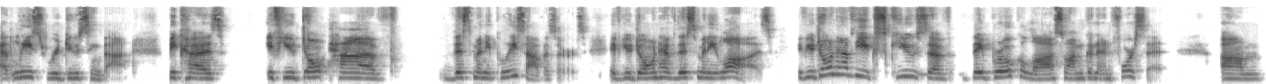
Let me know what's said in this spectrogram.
at least reducing that. Because if you don't have this many police officers, if you don't have this many laws, if you don't have the excuse of they broke a law, so I'm going to enforce it, um,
